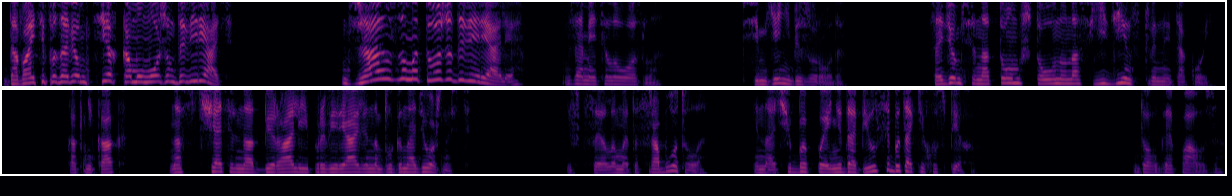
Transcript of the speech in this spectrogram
Давайте позовем тех, кому можем доверять. Джайлзу мы тоже доверяли, заметила Озла. В семье не без урода. Сойдемся на том, что он у нас единственный такой. Как-никак, нас тщательно отбирали и проверяли на благонадежность. И в целом это сработало, иначе БП не добился бы таких успехов. Долгая пауза.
